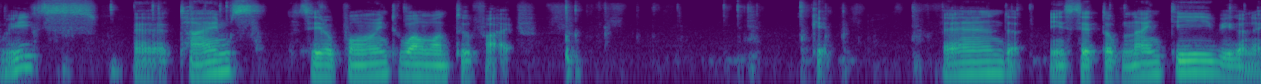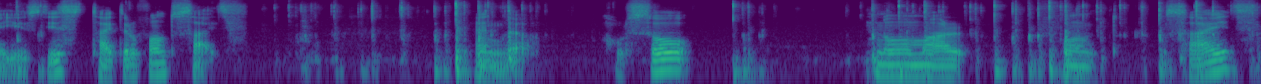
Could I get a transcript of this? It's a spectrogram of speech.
width uh, times 0.1125 okay. And instead of 90 we're gonna use this title font size. And uh, also normal font size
